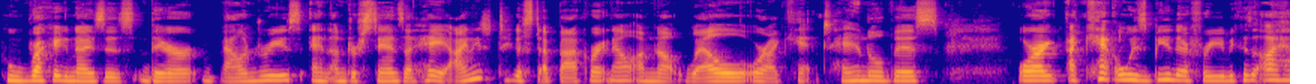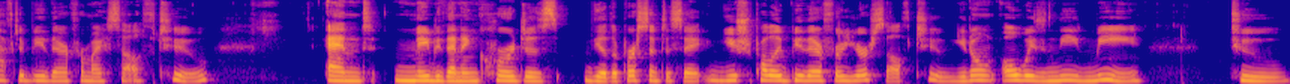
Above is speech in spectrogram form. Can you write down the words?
who recognizes their boundaries and understands that hey i need to take a step back right now. I'm not well or i can't handle this or I, I can't always be there for you because i have to be there for myself too. And maybe that encourages the other person to say you should probably be there for yourself too. You don't always need me to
